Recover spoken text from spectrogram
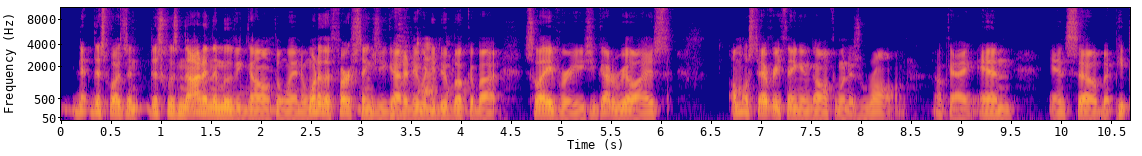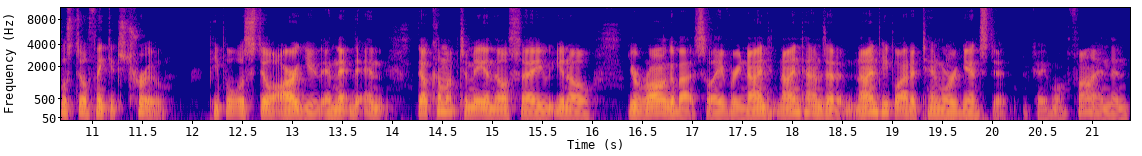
This wasn't. This was not in the movie Gone with the Wind. And one of the first things you got to do when you do a book about slavery is you got to realize almost everything in Gone with the Wind is wrong. Okay, and and so, but people still think it's true. People will still argue, and they, and they'll come up to me and they'll say, you know, you're wrong about slavery. Nine nine times out of nine people out of ten were against it. Okay, well, fine then.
